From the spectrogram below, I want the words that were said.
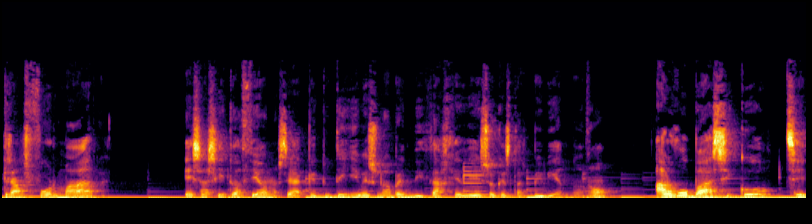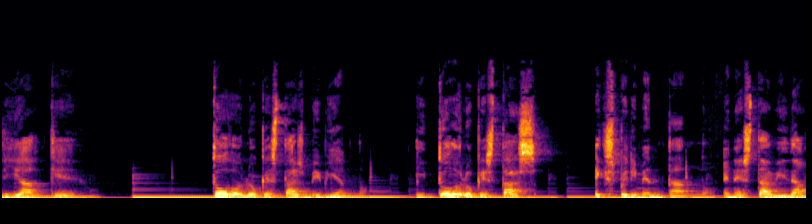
transformar esa situación, o sea, que tú te lleves un aprendizaje de eso que estás viviendo, ¿no? Algo básico sería que todo lo que estás viviendo y todo lo que estás experimentando en esta vida,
